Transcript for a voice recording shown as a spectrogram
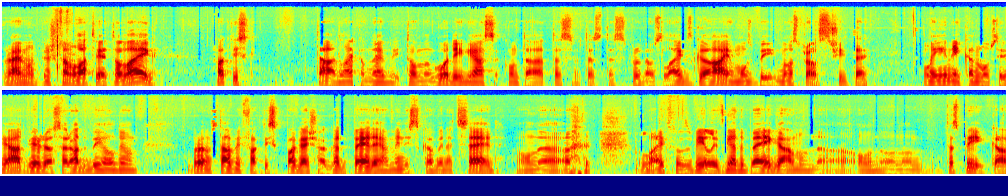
Raimondu, priekš kam Latvijai to vajag, faktiski tāda laikam nebija. To man godīgi jāsaka. Tā, tas, tas, tas, protams, laiks gāja, mums bija nosprausta šī līnija, kad mums ir jāatgriežas ar atbildi. Un, protams, tā bija faktiski pagājušā gada pēdējā ministra kabineta sēde. Un, uh, laiks mums bija līdz gada beigām. Un, uh, un, un, un tas bija kā,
